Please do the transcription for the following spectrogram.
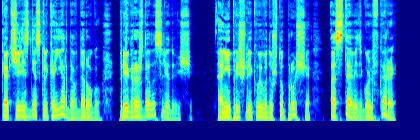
как через несколько ярдов дорогу преграждало следующее. Они пришли к выводу, что проще оставить гольфкары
